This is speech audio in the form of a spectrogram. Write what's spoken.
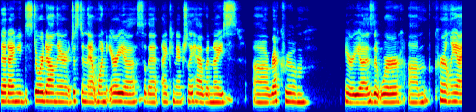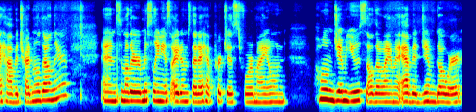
that I need to store down there just in that one area so that I can actually have a nice uh, rec room area, as it were. Um, currently, I have a treadmill down there and some other miscellaneous items that I have purchased for my own home gym use. Although I am an avid gym goer,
